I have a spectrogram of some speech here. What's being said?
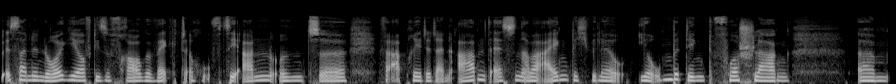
ist seine Neugier auf diese Frau geweckt. Er ruft sie an und äh, verabredet ein Abendessen, aber eigentlich will er ihr unbedingt vorschlagen, ähm,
